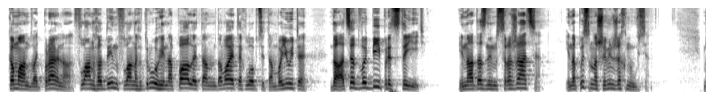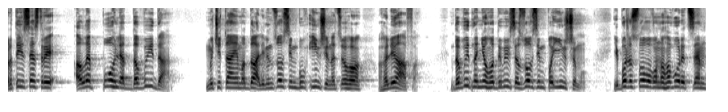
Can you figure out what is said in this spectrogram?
командувати, правильно? Фланг один, фланг другий, напали, там, давайте, хлопці, там, воюйте. Да, А це двобій предстоїть. І треба з ним сражатися. І написано, що він жахнувся. Брати і сестри, але погляд Давида. Ми читаємо далі. Він зовсім був інший на цього Галіафа. Давид на нього дивився зовсім по-іншому. І Боже Слово, воно говорить це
